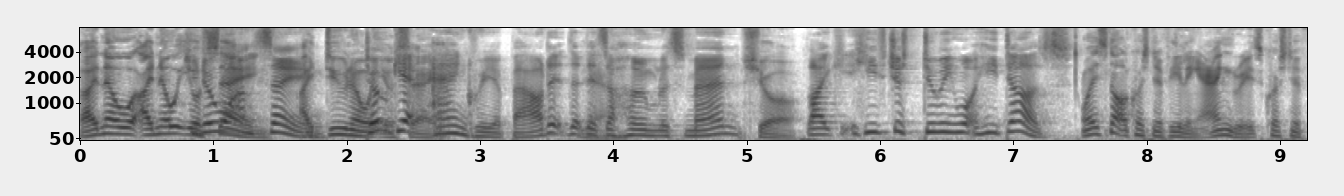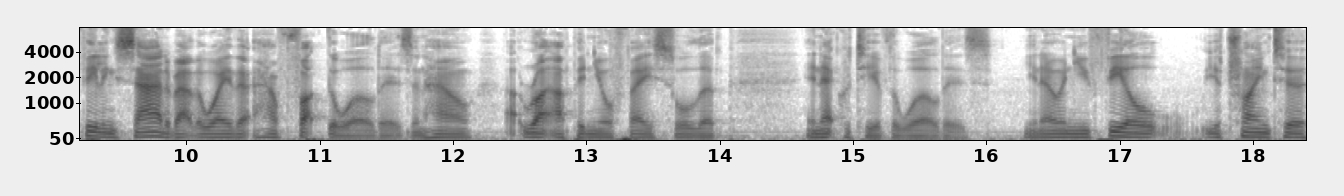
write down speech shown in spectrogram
I know. I know what you you're know saying. what I'm saying? I do know Don't you're get angry about it that there's a homeless man. Sure. Like he's just doing what he does. Well, it's not a question of feeling angry. It's a question of feeling sad about the way that how fucked the world is and how uh, right up in your face all the inequity of the world is. You know, and you feel you're trying to,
